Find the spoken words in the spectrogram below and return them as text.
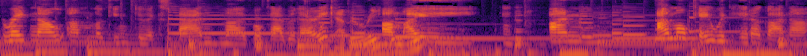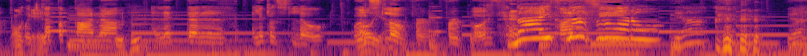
right now I'm looking to expand my vocabulary. Vocabulary. Um, I, mm-hmm. I'm, I'm okay with hiragana. Okay. With katakana, mm-hmm. a little, a little slow. Well, oh, yeah. slow for for both. Nice, not slow at all. Yeah. yeah.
